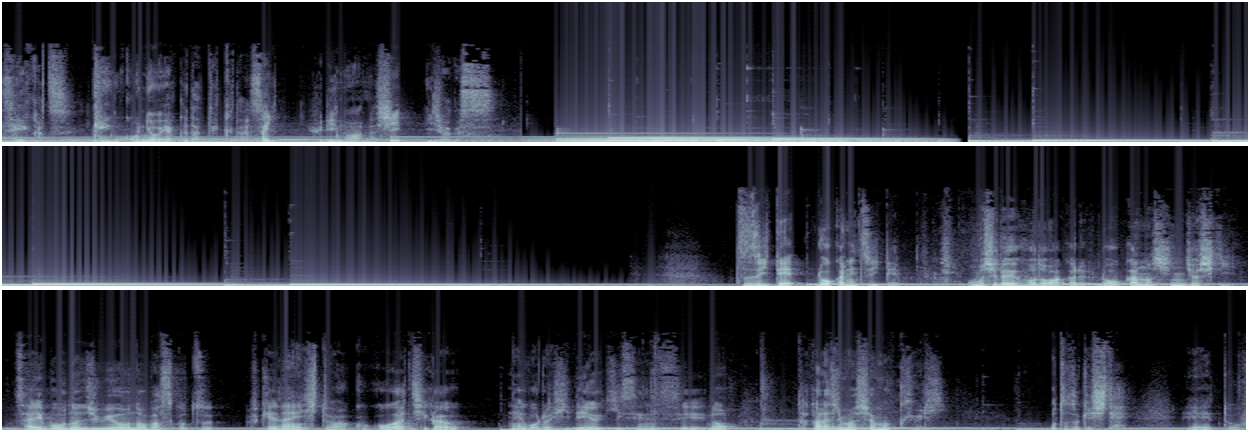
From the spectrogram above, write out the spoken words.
生活健康にお役立てください。フリーの話以上です。て老化について。面白いほどわかる。老化の新常識。細胞の寿命を伸ばすコツ。老けない人はここが違う。根頃秀幸先生の宝島社ムックより。お届けして、えーと、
